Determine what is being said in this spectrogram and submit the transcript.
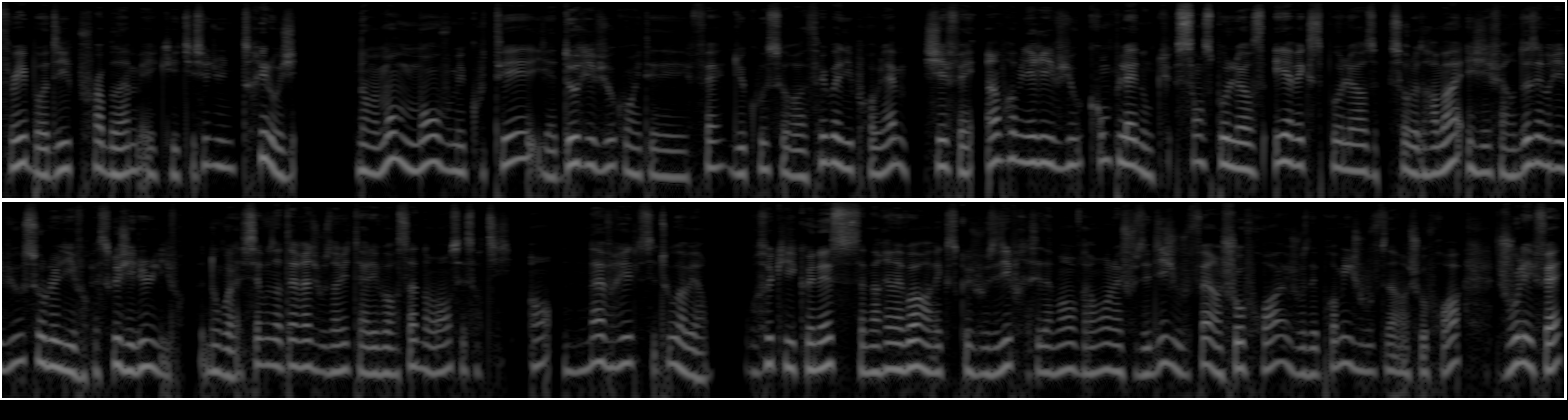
Three Body Problem et qui est issu d'une trilogie. Normalement, au moment où vous m'écoutez, il y a deux reviews qui ont été faits du coup sur Three Body Problem. J'ai fait un premier review complet, donc sans spoilers et avec spoilers sur le drama, et j'ai fait un deuxième review sur le livre, parce que j'ai lu le livre. Donc voilà, si ça vous intéresse, je vous invite à aller voir ça. Normalement, c'est sorti en avril, si tout va bien. Pour ceux qui connaissent, ça n'a rien à voir avec ce que je vous ai dit précédemment. Vraiment, là, je vous ai dit, je vous fais un chaud-froid. Je vous ai promis que je vous faisais un chaud-froid. Je vous l'ai fait.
